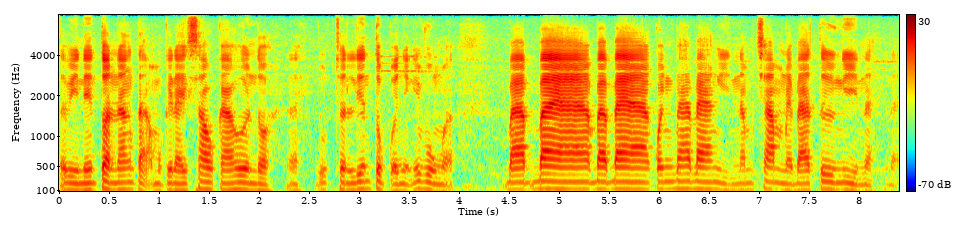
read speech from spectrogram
Tại vì nến tuần đang tạo một cái đáy sau cao hơn rồi. Đây rút chân liên tục ở những cái vùng 33 33 quanh 33.500 này 34.000 này. Đấy.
